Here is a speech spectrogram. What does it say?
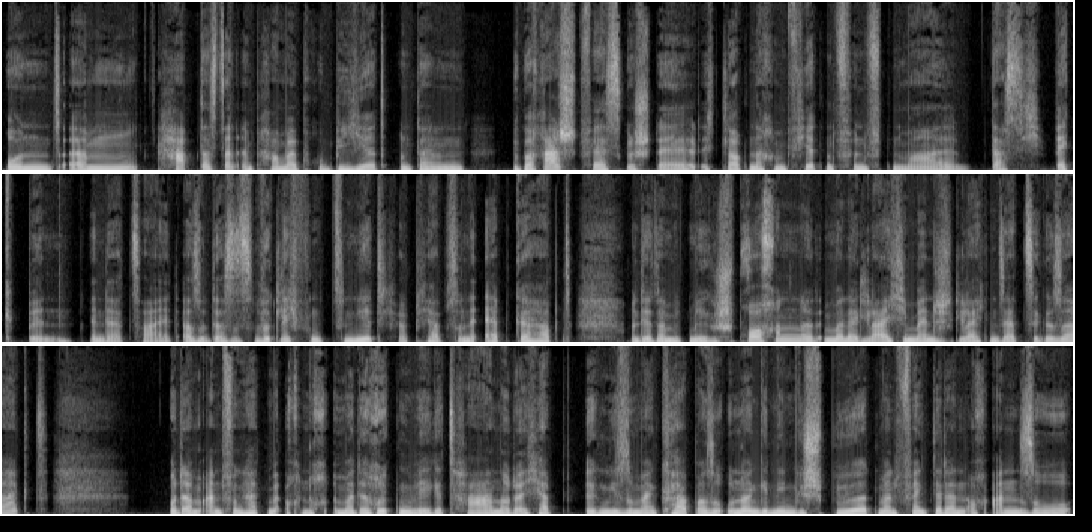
und ähm, habe das dann ein paar Mal probiert und dann überrascht festgestellt, ich glaube nach dem vierten, fünften Mal, dass ich weg bin in der Zeit. Also dass es wirklich funktioniert. Ich glaube, ich habe so eine App gehabt und der hat dann mit mir gesprochen, hat immer der gleiche Mensch die gleichen Sätze gesagt. Und am Anfang hat mir auch noch immer der Rücken wehgetan oder ich habe irgendwie so meinen Körper so unangenehm gespürt. Man fängt ja dann auch an, so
